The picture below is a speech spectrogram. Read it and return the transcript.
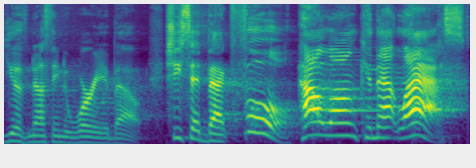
You have nothing to worry about. She said back, Fool, how long can that last?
